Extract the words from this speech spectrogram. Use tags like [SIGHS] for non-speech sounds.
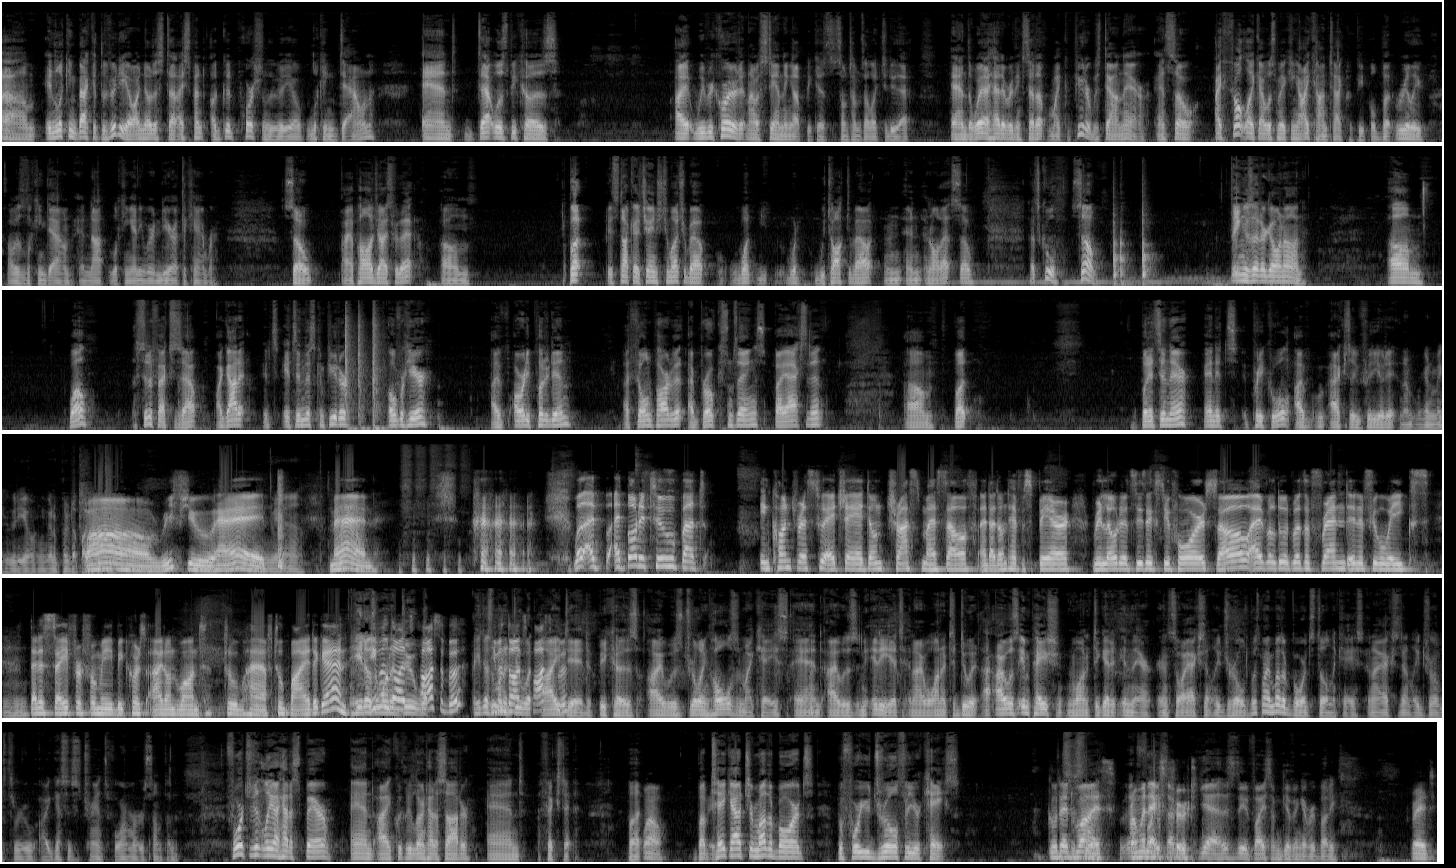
Um, in looking back at the video, I noticed that I spent a good portion of the video looking down, and that was because I we recorded it and I was standing up because sometimes I like to do that. And the way I had everything set up, my computer was down there, and so I felt like I was making eye contact with people, but really I was looking down and not looking anywhere near at the camera. So I apologize for that. Um, but it's not going to change too much about what what we talked about and, and, and all that. So that's cool. So things that are going on. Um, well, SIDFX is out. I got it. It's it's in this computer over here. I've already put it in. I filmed part of it. I broke some things by accident. Um, but but it's in there and it's pretty cool. I've actually videoed it and I'm, we're gonna make a video. I'm gonna put it up on Wow, review. Hey, Yeah. man. [LAUGHS] [LAUGHS] well, I I bought it too, but in contrast to HA, I don't trust myself and I don't have a spare reloaded C64, so I will do it with a friend in a few weeks. Mm-hmm. That is safer for me because I don't want to have to buy it again. He doesn't even though do it's what- possible. He doesn't even want though to do what possible. I did because I was drilling holes in my case and I was an idiot and I wanted to do it. I, I was impatient and wanted to get it in there. And so I accidentally drilled with my motherboard still in the case and I accidentally drilled through, I guess it's a transformer or something. Fortunately, I had a spare and I quickly learned how to solder and fixed it. But, Wow, but take out your motherboards before you drill through your case. good This the advice from an advice I'm- expert. [LAUGHS] yeah, this is the advice I'm giving everybody. Great.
